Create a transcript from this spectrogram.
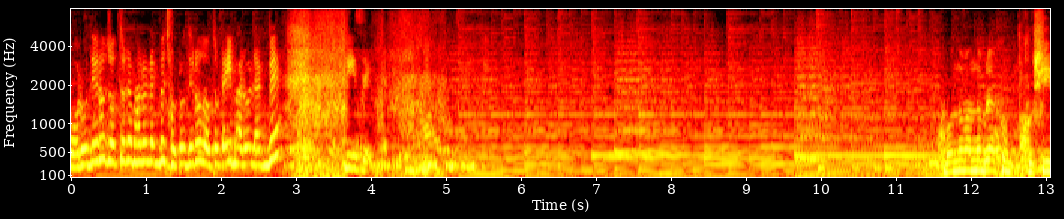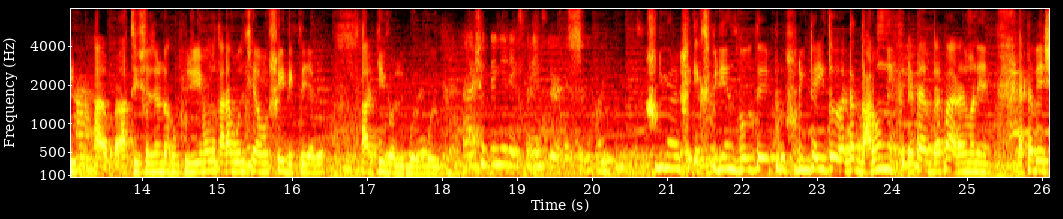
বড়দেরও যতটা ভালো লাগবে, ছোটদেরও ততটাই ভালো লাগবে। প্লিজ দেখবেন। বন্ধু বান্ধবরা খুব খুশি আর আত্মীয় স্বজনরা খুব খুশি এবং তারা বলছে অবশ্যই দেখতে যাবে। আর কি বলব? বলব শুটিং এর এক্সপিরিয়েন্স শুটিং এর এক্সপিরিয়েন্স বলতে পুরো শুটিংটাই তো একটা দারুণ এক- একটা ব্যাপার মানে একটা বেশ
